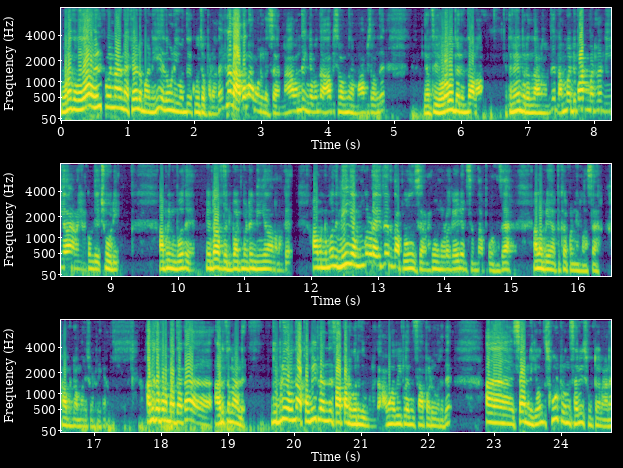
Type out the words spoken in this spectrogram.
உனக்கு ஏதாவது ஹெல்ப் பண்ணா என்ன கேளுமா நீ. எதுவும் நீ வந்து கூச்சப்படாத. இல்ல அதெல்லாம் ஒண்ணு இல்லை சார் நான் வந்து இங்க வந்து ஆஃபீஸ்ல வந்து நம்ம ஆஃபீஸ்ல வந்து எத்தனை எவ்வளவு பேர் இருந்தாலும் எத்தனையோ பேர் இருந்தாலும் வந்து நம்ம டிபார்ட்மெண்ட்ல நீங்க தான் எனக்கு வந்து ஹெச்ஓடி அப்படிங்கும்போது ஹெட் ஆஃப் த டிபார்ட்மெண்ட் நீங்கள் தான் நமக்கு. அப்படிங்கும்போது நீங்கள் உங்களோட இது இருந்தால் போதும் சார் எனக்கு உங்களோட கைடன்ஸ் இருந்தால் போதும் சார் நல்லபடியாக பிக்கப் பண்ணிடலாம் சார் அப்படின்ற மாதிரி சொல்கிறீங்க அதுக்கப்புறம் பார்த்தாக்கா அடுத்த நாள். இப்படியே வந்து அப்போ வீட்டிலேருந்து இருந்து சாப்பாடு வருது உங்களுக்கு. அவங்க வீட்டிலேருந்து இருந்து சாப்பாடு வருது. சார் இன்னைக்கு வந்து சூட் வந்து சர்வீஸ் விட்டேன் நான்.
